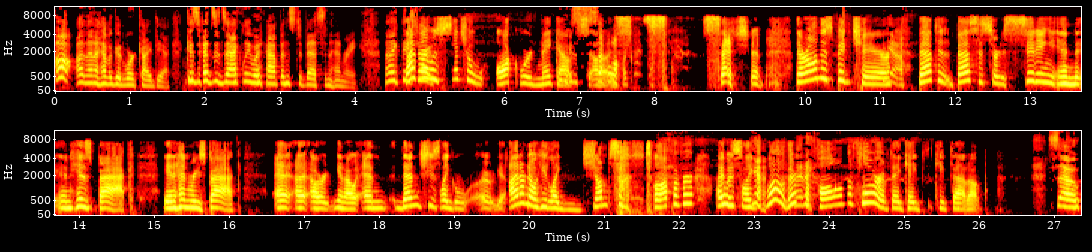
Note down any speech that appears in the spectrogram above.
oh, and then I have a good work idea because that's exactly what happens to Bess and Henry. Like they that, start, that was such an awkward makeout so uh, awkward. session. They're on this big chair. Yeah. Beth, Bess is sort of sitting in in his back, in Henry's back, and, or you know, and then she's like, I don't know, he like jumps on top of her. I was like, yeah, whoa, they're gonna fall on the floor if they keep keep that up. So,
